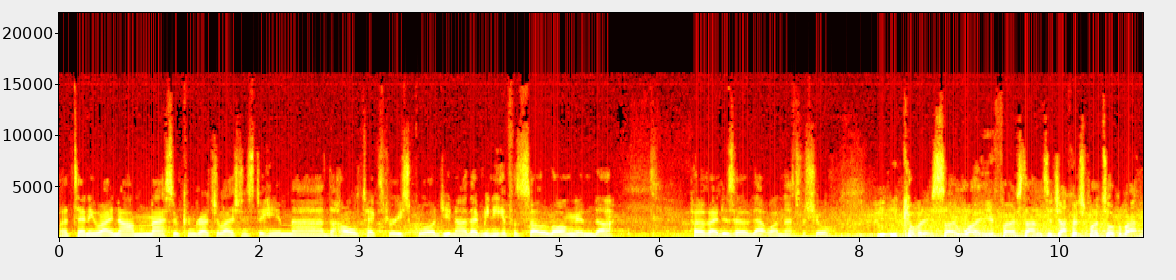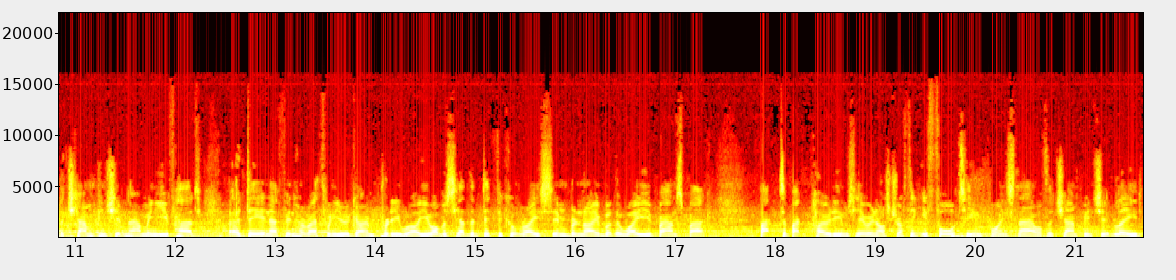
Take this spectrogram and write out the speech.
But anyway, no, massive congratulations to him, uh, the whole Tech 3 squad. You know, they've been here for so long, and uh, Hervé deserved that one, that's for sure. You, you covered it so well in your first answer, Jack. I just want to talk about the championship now. I mean, you've had a DNF in Jerez when you were going pretty well. You obviously had the difficult race in Brno, but the way you bounced back, back-to-back podiums here in Austria, I think you're 14 points now off the championship lead.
